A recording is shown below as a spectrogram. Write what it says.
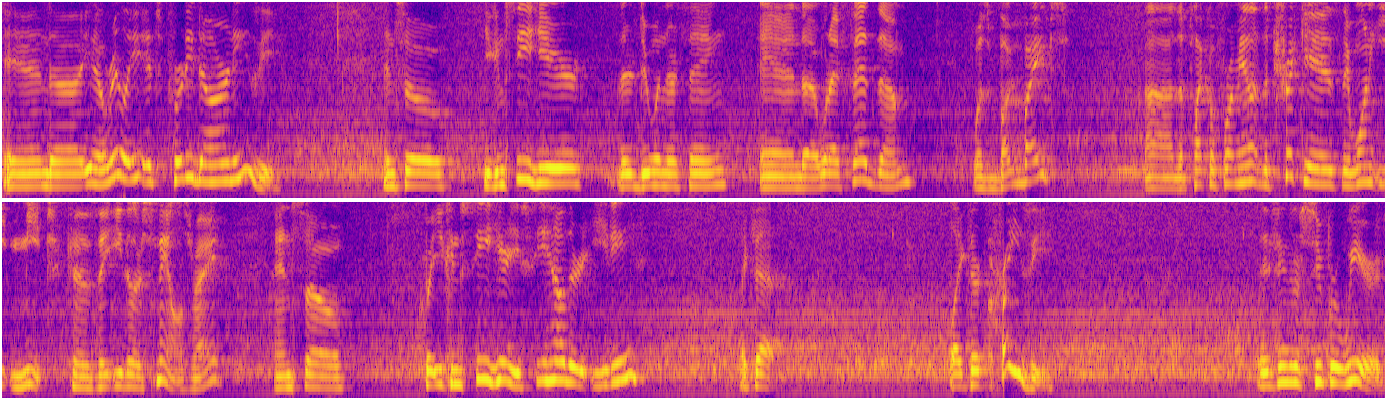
And, uh, you know, really, it's pretty darn easy. And so you can see here, they're doing their thing. And uh, what I fed them was bug bites, uh, the Pleco formula. The trick is they want to eat meat because they eat other snails, right? And so, but you can see here, you see how they're eating? Like that. Like they're crazy. These things are super weird.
